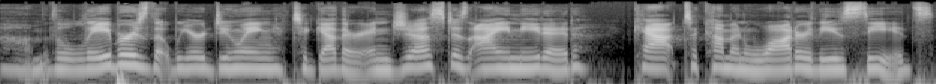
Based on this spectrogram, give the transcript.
um, the labors that we are doing together. And just as I needed Kat to come and water these seeds,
